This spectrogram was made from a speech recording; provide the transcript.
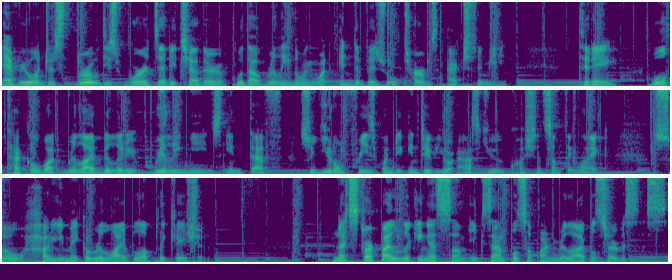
Everyone just throw these words at each other without really knowing what individual terms actually mean. Today, we'll tackle what reliability really means in depth so you don't freeze when the interviewer asks you questions something like, so, how do you make a reliable application? Let's start by looking at some examples of unreliable services.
